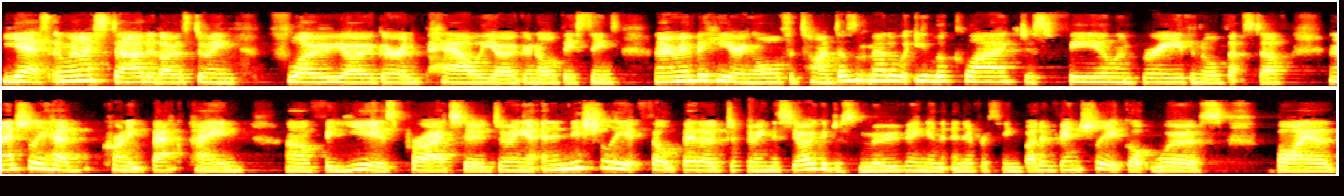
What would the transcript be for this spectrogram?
yes, and when I started, I was doing flow yoga and power yoga and all these things. And I remember hearing all the time, doesn't matter what you look like, just feel and breathe and all that stuff. And I actually had chronic back pain uh, for years prior to doing it. And initially, it felt better doing this yoga, just moving and, and everything. But eventually, it got worse via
